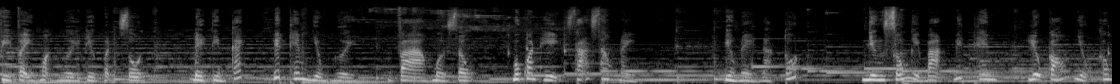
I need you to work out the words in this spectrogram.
Vì vậy mọi người đều bận rộn để tìm cách biết thêm nhiều người và mở rộng mối quan hệ xã giao này. Điều này là tốt, nhưng số người bạn biết thêm liệu có nhiều không?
